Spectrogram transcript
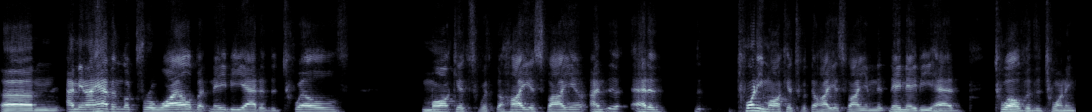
Um, I mean, I haven't looked for a while, but maybe out of the 12 markets with the highest volume, I'm out of 20 markets with the highest volume, they maybe had 12 of the 20,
